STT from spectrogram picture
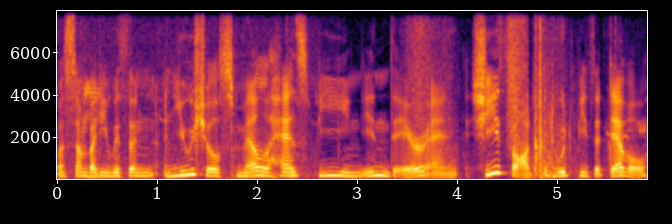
or somebody with an unusual smell has been in there, and she thought it would be the devil.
